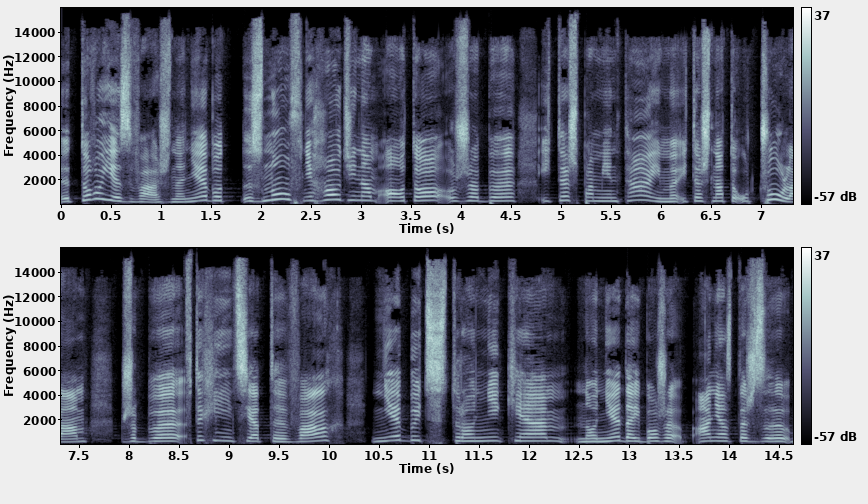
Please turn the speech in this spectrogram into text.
y, to jest ważne, nie? Bo znów nie chodzi nam o to, żeby i też pamiętajmy i też na to uczulam, żeby w tych inicjatywach nie być stronnikiem, no nie daj Boże, Ania też z,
